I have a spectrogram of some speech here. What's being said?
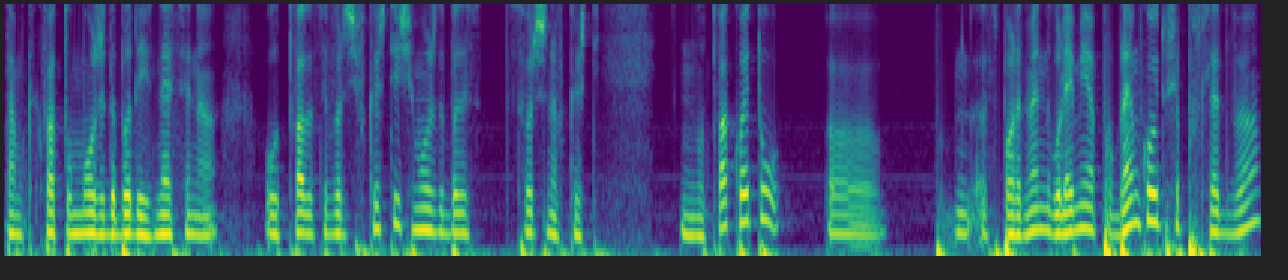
там каквато може да бъде изнесена от това да се върши вкъщи, ще може да бъде свършена вкъщи. Но това, което според мен големия проблем, който ще последва,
